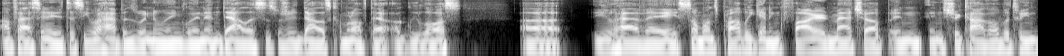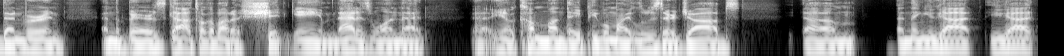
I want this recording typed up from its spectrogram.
I'm fascinated to see what happens with New England and Dallas, especially Dallas coming off that ugly loss. Uh, you have a someone's probably getting fired matchup in in Chicago between Denver and and the Bears. God, talk about a shit game. That is one that uh, you know, come Monday, people might lose their jobs. Um, and then you got you got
